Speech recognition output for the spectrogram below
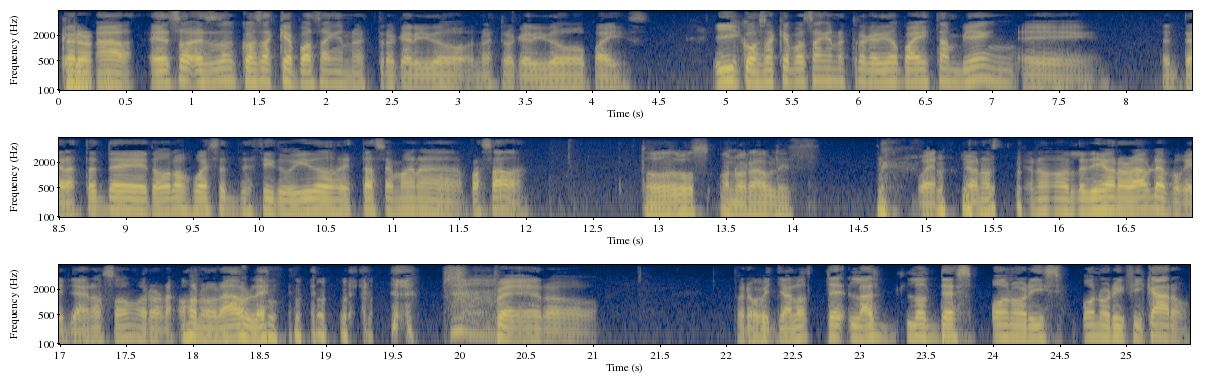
Pero nada, eso, eso son cosas que pasan en nuestro querido, nuestro querido país. Y cosas que pasan en nuestro querido país también. Eh, ¿Te enteraste de todos los jueces destituidos esta semana pasada? Todos los honorables. Bueno, yo no, yo no les dije honorables porque ya no son honora- honorables. pero, pero pues ya los, de- la- los deshonorificaron.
